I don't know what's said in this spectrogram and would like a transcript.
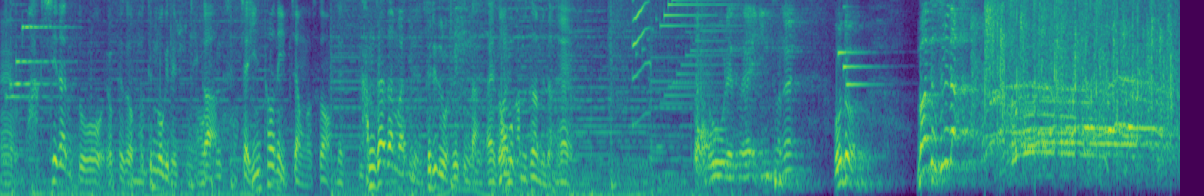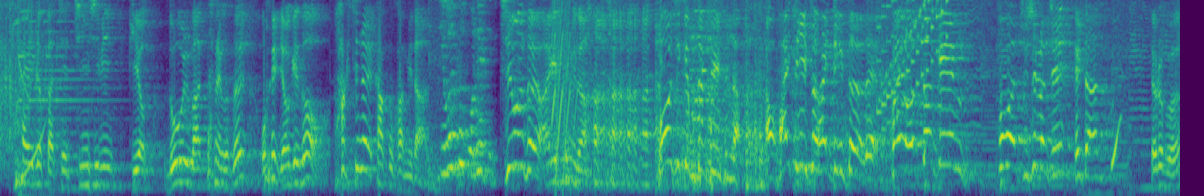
예, 확실한 또 옆에서 버팀목이 돼주니까 어, 그렇죠. 제가 인턴의 입장으로서 네. 감사하다는 말씀 드리도록 하겠습니다. 네, 너무 감사합니다. 네. 노을에서의 인턴을 모두 마쳤습니다. 사회적 가치의 진심인 기업 노을 맞다는 것을 오늘 여기서 확신을 갖고 갑니다. 지원서 보내드릴게요. 지원서요, 알겠습니다. 멋있게 부탁드리겠습니다. 아, 화이팅 있어요, 화이팅 있어요. 네. 과연 어떤 게임 뽑아 주실런지 일단 여러분,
